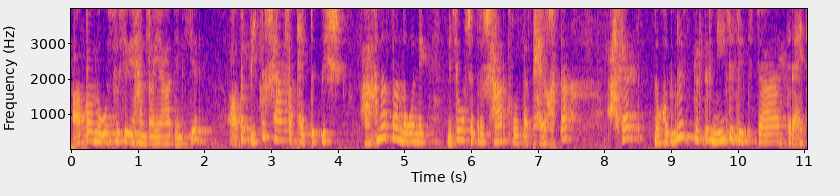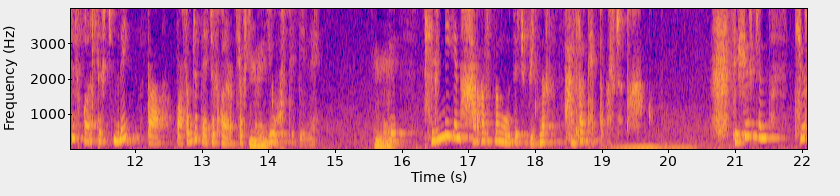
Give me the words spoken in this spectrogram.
одоо нөгөө сүүлийн үеийн хандлага яагаад юм гэхээр одоо бид нар шаардлага тавьдаг биш. Анханасаа нөгөө нэг мэлүүр шадрын шаардлагуудаа тавихтаа ахаад нөгөө хөдөлмөрийн сэтгэл дээр нийлүүлэгдэж байгаа тэр ажил горилагч нарын одоо боломжит ажил горилагч нарын юу хүсэж байна вэ? Тэ тэрнийг нь харгалзан үзэж бид нар саналаа тавьдаг болчиход байгаа юм. Тэгэхээр чин тэр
